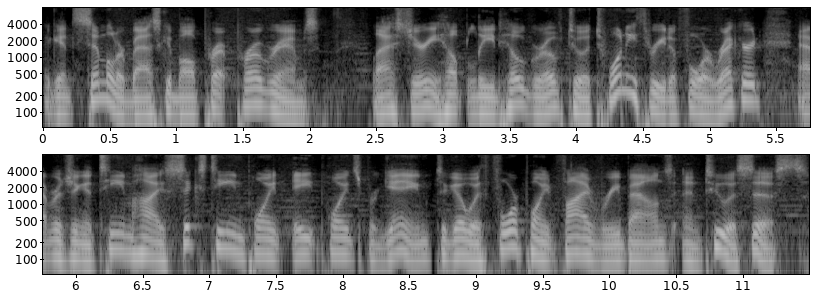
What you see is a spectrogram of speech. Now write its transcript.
against similar basketball prep programs. Last year, he helped lead Hillgrove to a 23 4 record, averaging a team high 16.8 points per game to go with 4.5 rebounds and two assists.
